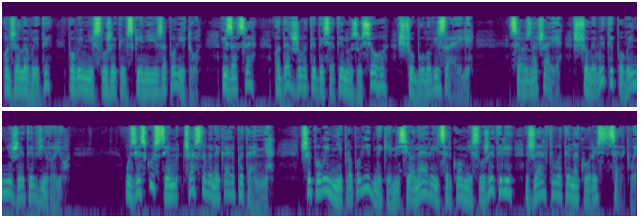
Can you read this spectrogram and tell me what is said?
Отже, левити повинні служити в скинії заповіту, і за це одержувати десятину з усього, що було в Ізраїлі. Це означає, що левити повинні жити вірою. У зв'язку з цим часто виникає питання чи повинні проповідники, місіонери і церковні служителі жертвувати на користь церкви?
